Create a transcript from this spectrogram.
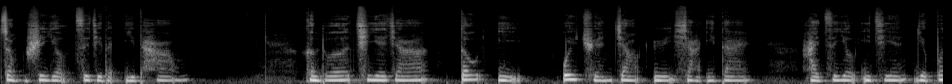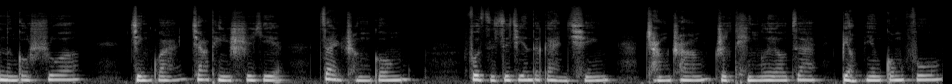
总是有自己的一套。很多企业家都以。”威权教育下一代，孩子有意见也不能够说。尽管家庭事业再成功，父子之间的感情常常只停留在表面功夫。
